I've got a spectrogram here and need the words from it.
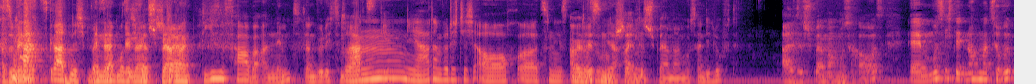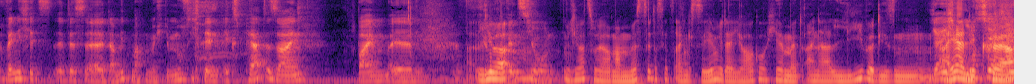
Also wenn, er, Macht's gerade nicht wenn, besser, er, muss wenn ich dein Sperma diese Farbe annimmt, dann würde ich zum Arzt gehen. Dann, ja, dann würde ich dich auch äh, zunächst Aber wir wissen ja, schicken. altes Sperma muss an die Luft. Altes Sperma muss raus. Äh, muss ich denn nochmal zurück, wenn ich jetzt äh, das äh, da mitmachen möchte, muss ich denn Experte sein beim ähm, Lieber, Prävention? lieber Zuhörer, man müsste das jetzt eigentlich sehen, wie der Jorgo hier mit einer Liebe diesen Ja, ja Eierlikör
